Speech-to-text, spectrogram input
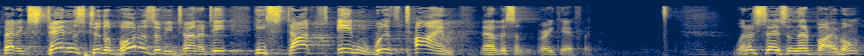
that extends to the borders of eternity, he starts in with time. Now, listen very carefully. When it says in that Bible,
